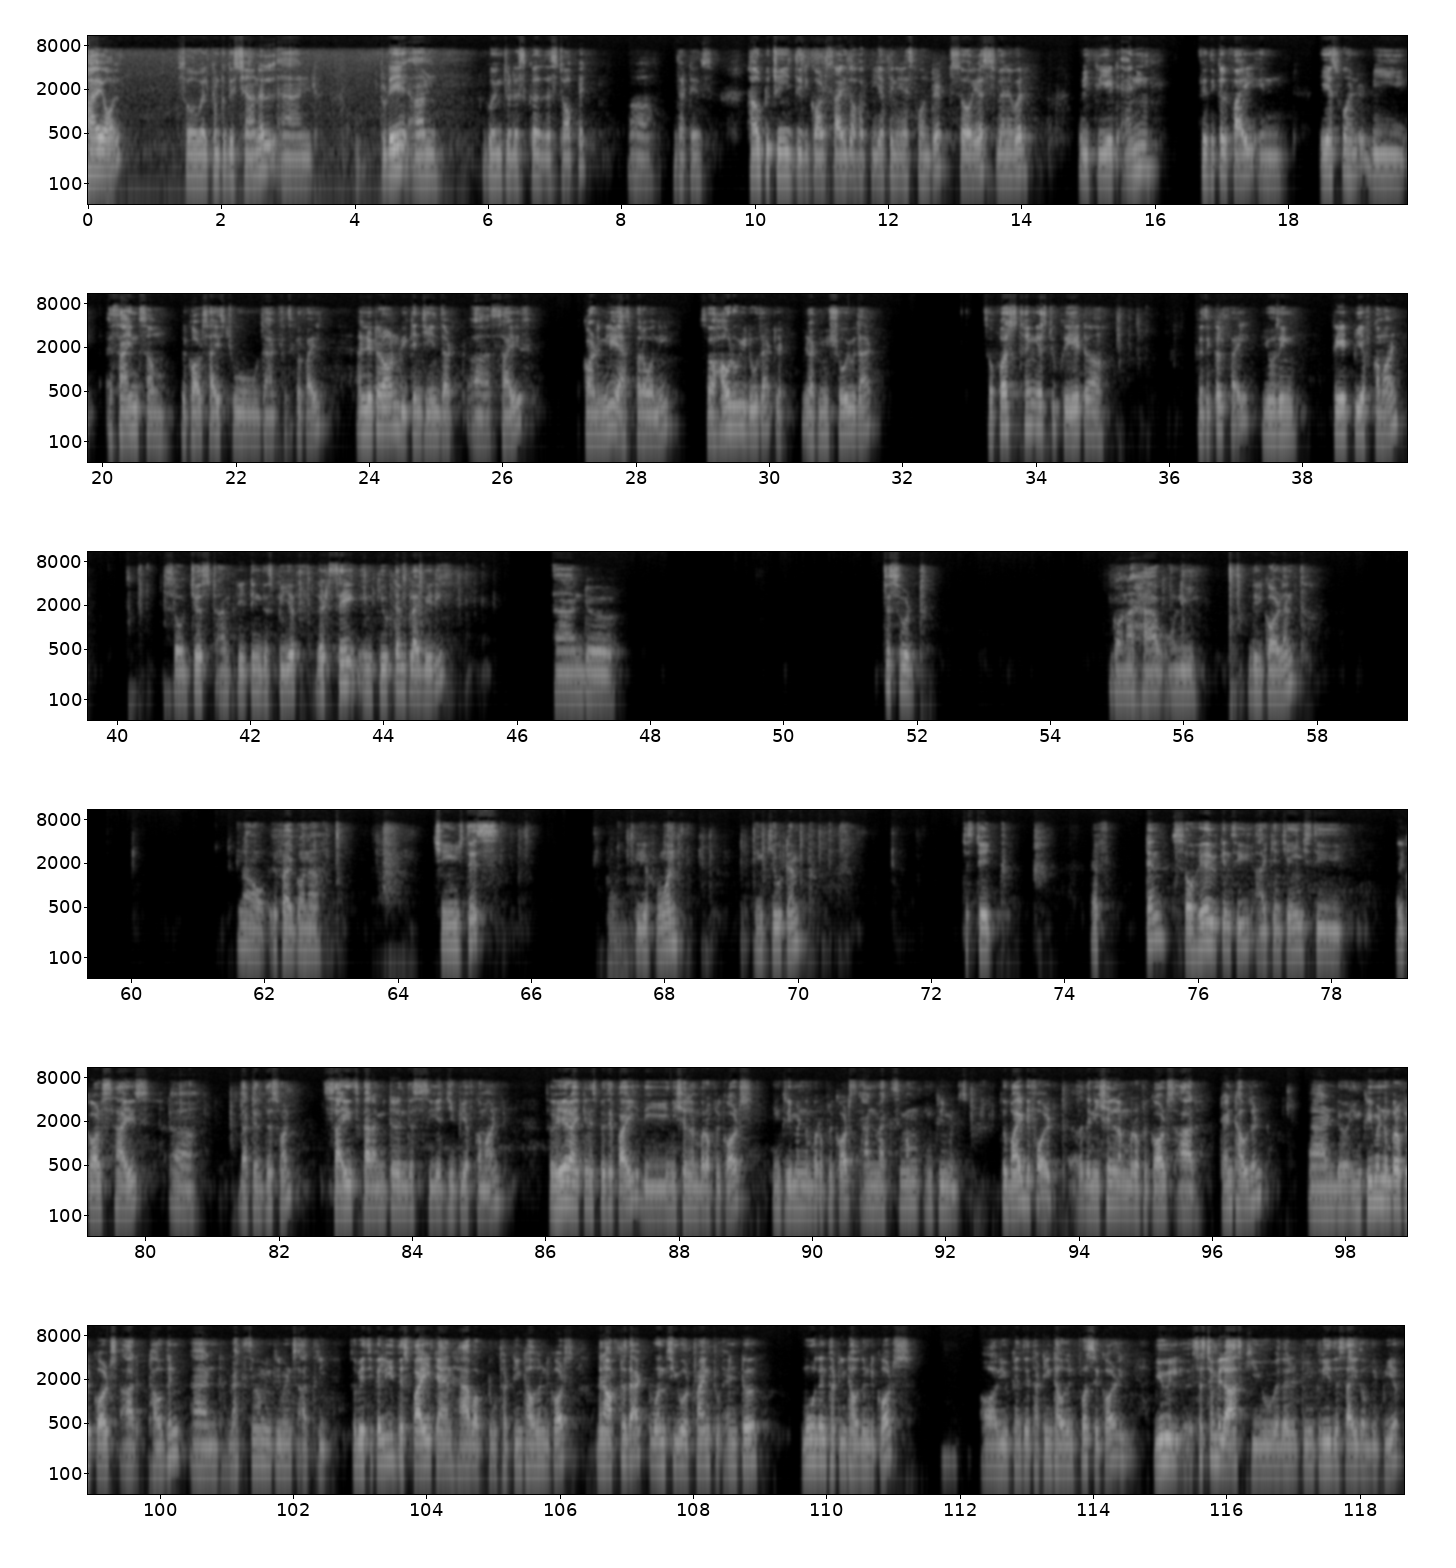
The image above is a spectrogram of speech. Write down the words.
hi all. So welcome to this channel and today i'm going to discuss this topic uh, that is how to change the record size of a pf in as400 so yes whenever we create any physical file in as400 we assign some record size to that physical file and later on we can change that uh, size accordingly as per our need so how do we do that? Let, let me show you that. So first thing is to create a physical file using create pf command. So just i'm creating this pf let's say in qtemp library. And uh, this would gonna have only the record length now if I gonna change this pf1 in qtemp just take f10 so here you can see I can change the record size uh, that is this one size parameter in this chgpf command. So here I can specify the initial number of records increment number of records and maximum increments. So by default uh, the initial number of records are 10,000 and uh, increment number of records are 1000 and maximum increments are 3 so basically this file can have up to 13,000 records. Then after that once you are trying to enter more than 13,000 records or you can say 13,000 first record you will system will ask you whether to increase the size of the pf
